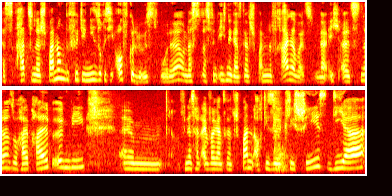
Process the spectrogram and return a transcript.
das hat zu einer Spannung geführt, die nie so richtig aufgelöst wurde. Und das, das finde ich eine ganz, ganz spannende Frage, weil na, ich als ne, so halb-halb irgendwie ähm, finde das halt einfach ganz, ganz spannend. Auch diese Klischees, die ja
